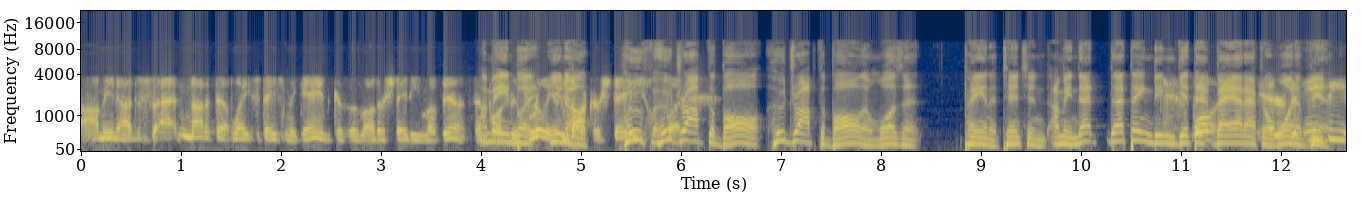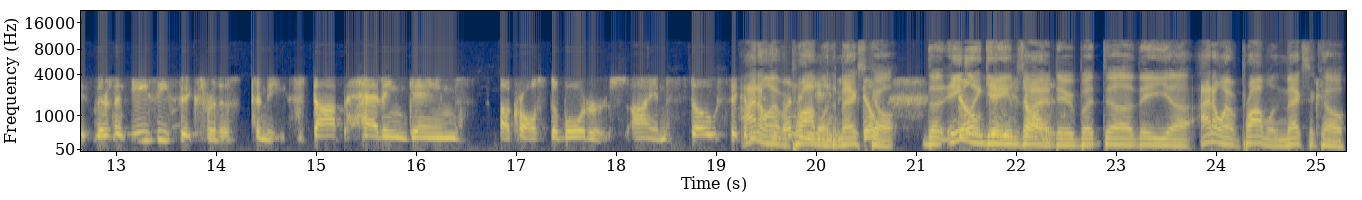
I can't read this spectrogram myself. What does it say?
I mean, I just uh, not at that late stage in the game because of other stadium events. And I mean, but really you know, stadium. who who but- dropped the ball? Who dropped the ball and wasn't paying attention? I mean that that thing didn't get that Well, bad after one an event. Easy, there's an easy fix for this to me. Stop having games across the borders. I am so sick of I don't have a problem with the games. Mexico. The England games I do, but uh, the uh, I don't have a problem with Mexico.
